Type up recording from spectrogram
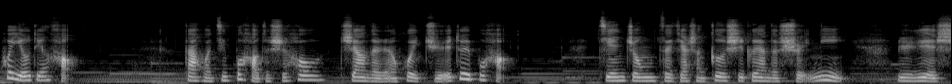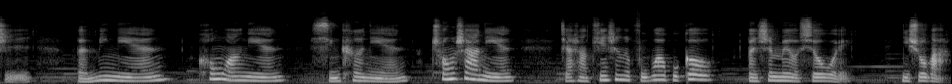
会有点好；大环境不好的时候，这样的人会绝对不好。间中再加上各式各样的水逆、日月食、本命年、空亡年、刑克年、冲煞年，加上天生的福报不够，本身没有修为，你说吧，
